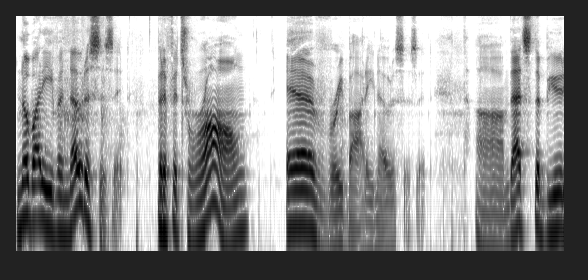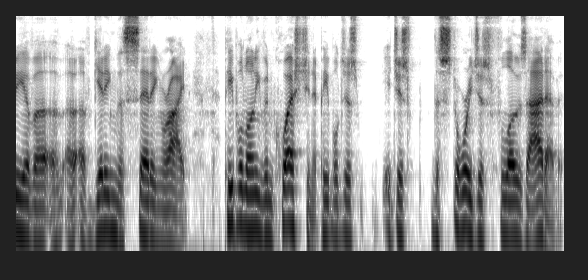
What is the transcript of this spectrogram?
nobody even notices it. But if it's wrong, everybody notices it. Um, that's the beauty of, a, of, of getting the setting right. People don't even question it. People just, it just, the story just flows out of it.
